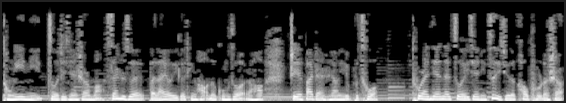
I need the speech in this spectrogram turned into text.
同意你做这件事吗？三十岁本来有一个挺好的工作，然后职业发展上也不错。突然间在做一件你自己觉得靠谱的事儿，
